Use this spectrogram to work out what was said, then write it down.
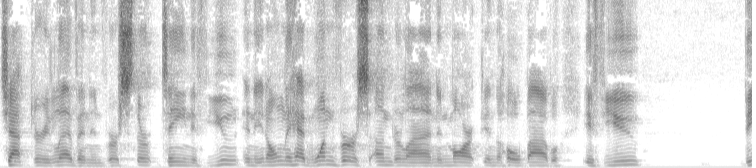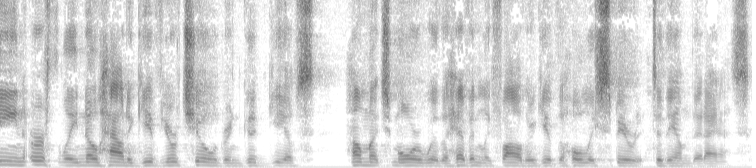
chapter 11 and verse 13. If you, and it only had one verse underlined and marked in the whole Bible. If you, being earthly, know how to give your children good gifts, how much more will the Heavenly Father give the Holy Spirit to them that ask?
